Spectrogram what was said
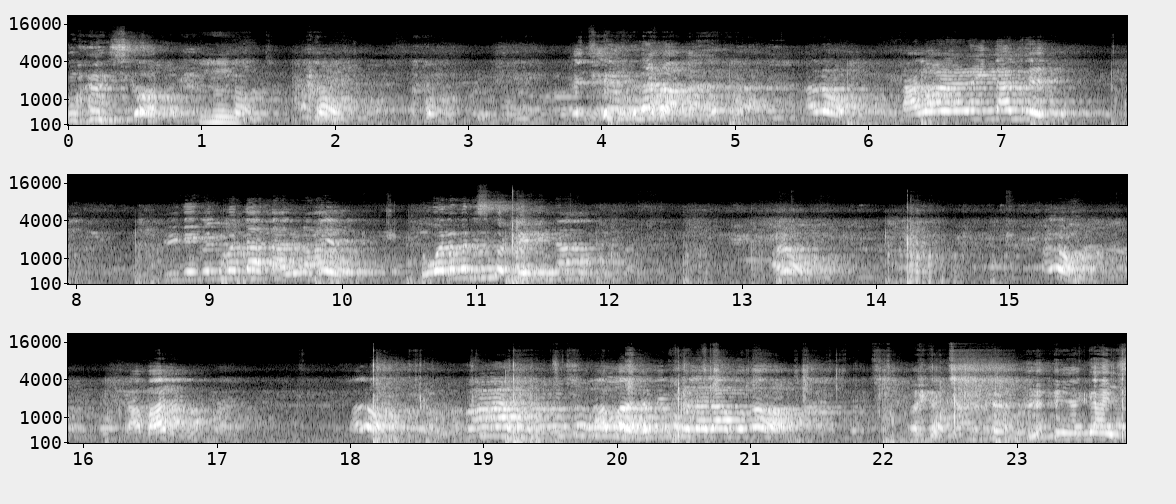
Mhm. Ano? Talo ka na ng 800. Bigay ko naman da, talo na kayo. Tuwa naman yung score, bearing na ako. Ano? Ano? Laban? Ano? Laban, sabi mo lalaban ka. Ayan guys.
